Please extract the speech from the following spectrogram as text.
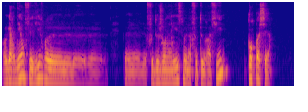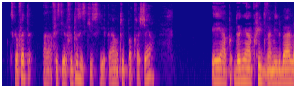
Regardez, on fait vivre le, le, le, photojournalisme, la photographie, pour pas cher. Parce qu'en fait, un festival photo, c'est ce qui, est quand même un truc pas très cher. Et donner un prix de 20 000 balles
